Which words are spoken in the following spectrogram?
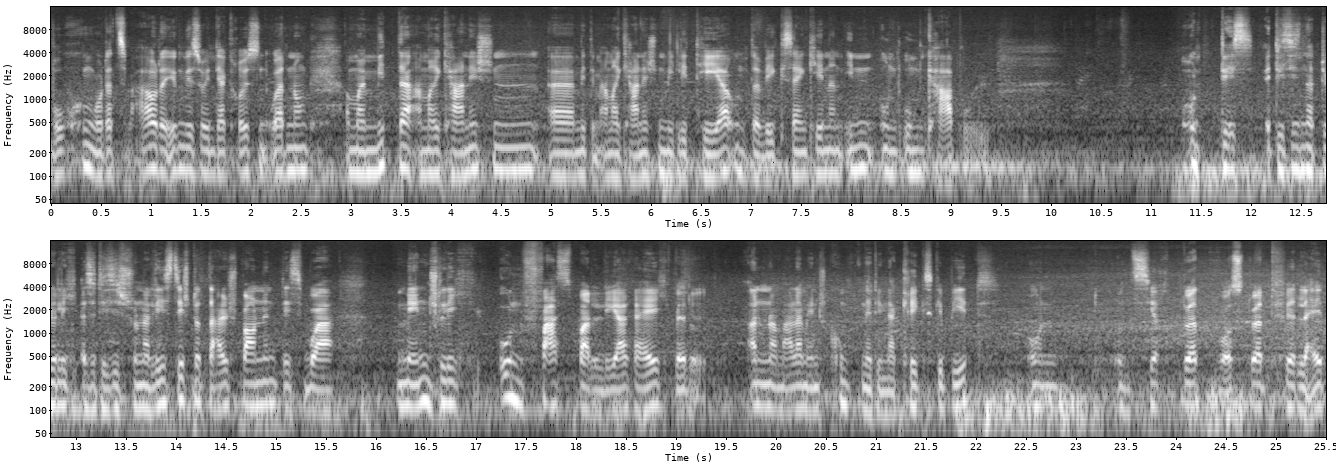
Woche oder zwei oder irgendwie so in der Größenordnung, einmal mit der amerikanischen, äh, mit dem amerikanischen Militär unterwegs sein können in und um Kabul. Und das, das ist natürlich, also das ist journalistisch total spannend, das war menschlich unfassbar lehrreich, weil ein normaler Mensch kommt nicht in ein Kriegsgebiet und, und sieht dort, was dort für Leid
